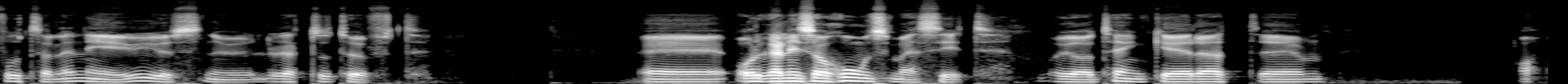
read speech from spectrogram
futsalen är ju just nu rätt så tufft. Eh, organisationsmässigt. Och jag tänker att eh, ja,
